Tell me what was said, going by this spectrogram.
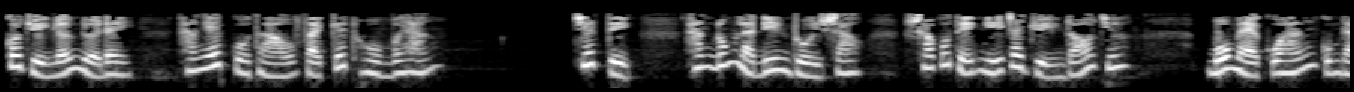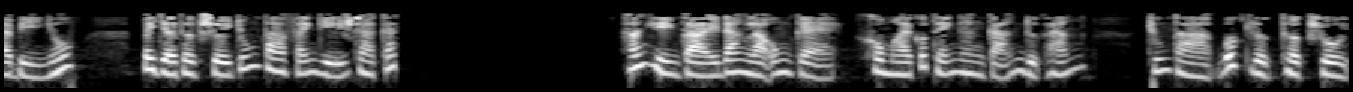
Có chuyện lớn nữa đây, hắn ép cô Thảo phải kết hôn với hắn. Chết tiệt, hắn đúng là điên rồi sao? Sao có thể nghĩ ra chuyện đó chứ? Bố mẹ của hắn cũng đã bị nhốt, bây giờ thật sự chúng ta phải nghĩ ra cách. Hắn hiện tại đang là ông kẹ, không ai có thể ngăn cản được hắn, chúng ta bất lực thật rồi.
